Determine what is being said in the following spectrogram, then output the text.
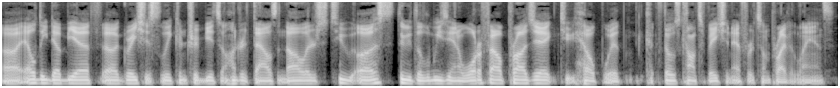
Uh, LDWF uh, graciously contributes hundred thousand dollars to us through the Louisiana Waterfowl Project to help with those conservation efforts on private lands.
